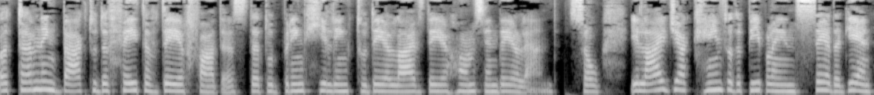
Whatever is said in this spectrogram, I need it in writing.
a turning back to the faith of their fathers that would bring healing to their lives, their homes, and their land. So Elijah came to the people and said again,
